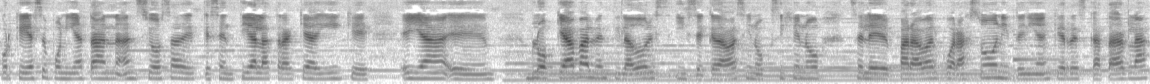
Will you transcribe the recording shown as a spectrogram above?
porque ella se ponía tan ansiosa de que sentía la tráquea ahí que ella eh, bloqueaba el ventilador y, se quedaba sin oxígeno, se le paraba el corazón y tenían que rescatarla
